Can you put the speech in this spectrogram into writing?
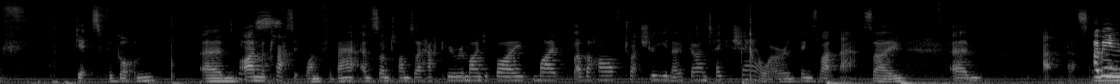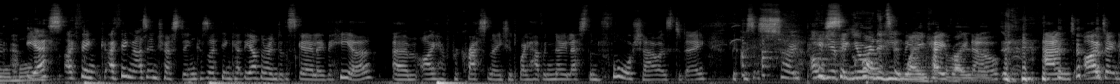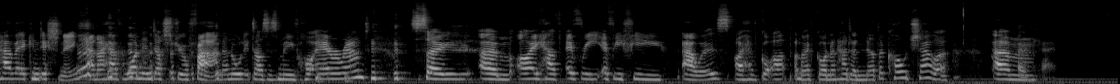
gets forgotten. Um, I'm a classic one for that, and sometimes I have to be reminded by my other half to actually, you know, go and take a shower and things like that. So um, that's I mean, normal. yes, I think I think that's interesting because I think at the other end of the scale over here, um, I have procrastinated by having no less than four showers today because it's so pissing Oh, yeah, you're hot in in, the UK the right now, and I don't have air conditioning, and I have one industrial fan, and all it does is move hot air around. So um, I have every every few hours, I have got up and I've gone and had another cold shower. Um, Okay.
